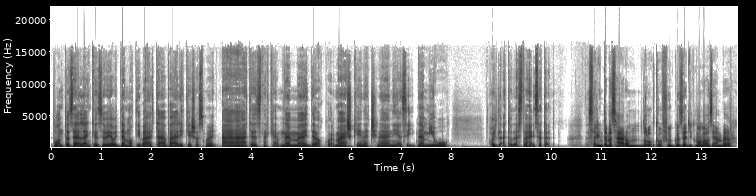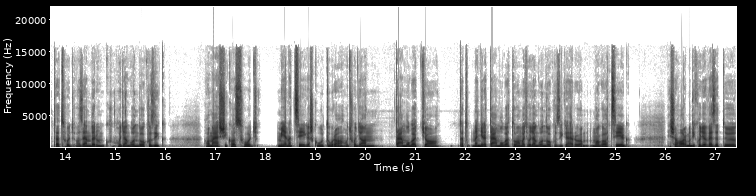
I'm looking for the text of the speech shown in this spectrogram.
pont az ellenkezője, hogy demotiváltá válik, és azt mondja, hogy át, ez nekem nem megy, de akkor más kéne csinálni, ez így nem jó. Hogy látod ezt a helyzetet? Szerintem ez három dologtól függ. Az egyik maga az ember, tehát hogy az emberünk hogyan gondolkozik. A másik az, hogy milyen a céges kultúra, hogy hogyan támogatja, tehát mennyire támogatóan, vagy hogyan gondolkozik erről maga a cég. És a harmadik, hogy a vezető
